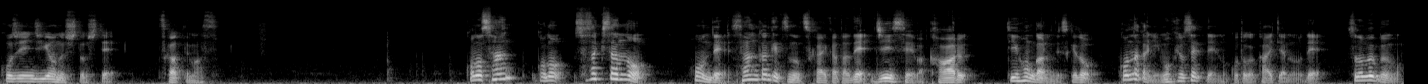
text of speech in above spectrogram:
個人事業主として使ってます。この3、この佐々木さんの本で3ヶ月の使い方で人生は変わるっていう本があるんですけど、この中に目標設定のことが書いてあるので、その部分を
